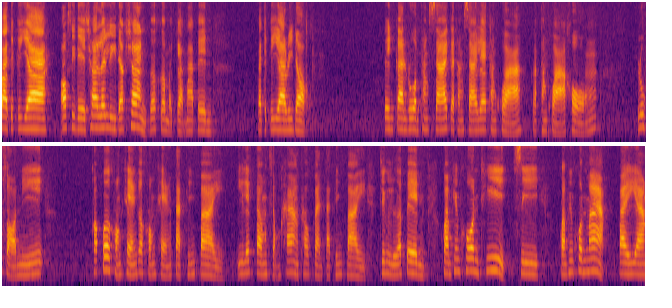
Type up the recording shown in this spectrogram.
ปฏิกิริยาออกซิเดชันและ reduction ก็จะมาเป็นปฏิกิริยา redox เป็นการรวมทางซ้ายกับทางซ้ายและทางขวากับทางขวาของลูกศรนี้ copper ของแข็งกับของแข็งตัดทิ้งไป อิเล็กตรอนสองข้างเท่ากันตัดทิ้งไป จึงเหลือเป็นความเข้มข้นที่ C ความเข้มข้นมากไปยัง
